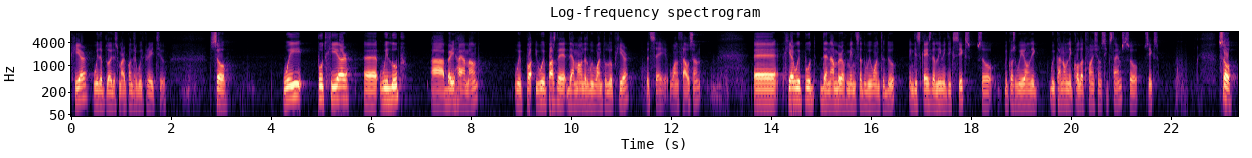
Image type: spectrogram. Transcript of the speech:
Here we deploy the smart contract with create2. So we put here, uh, we loop a very high amount. We, we pass the, the amount that we want to loop here, let's say 1,000. Uh, here we put the number of minutes that we want to do. In this case, the limit is 6, so because we only we can only call that function six times, so six. So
